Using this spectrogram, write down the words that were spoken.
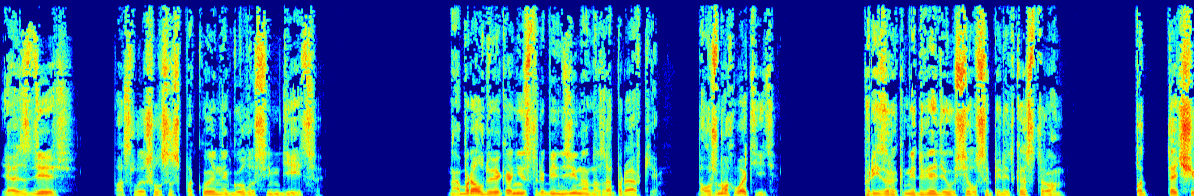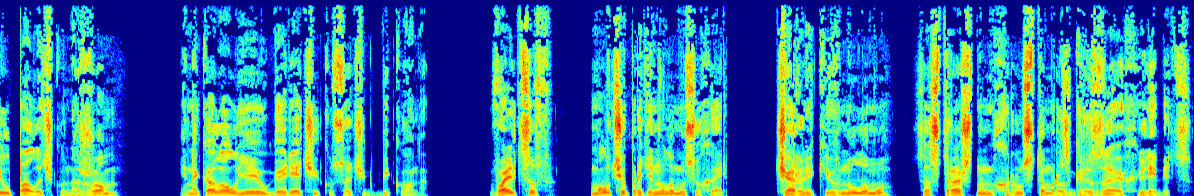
«Я здесь!» — послышался спокойный голос индейца. Набрал две канистры бензина на заправке. Должно хватить. Призрак медведя уселся перед костром. Подточил палочку ножом и наколол ею горячий кусочек бекона. Вальцев молча протянул ему сухарь. Чарли кивнул ему, со страшным хрустом разгрызая хлебец.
